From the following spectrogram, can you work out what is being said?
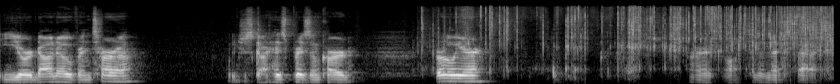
Yordano Ventura. We just got his Prism card earlier. Alright, off to the next pack.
